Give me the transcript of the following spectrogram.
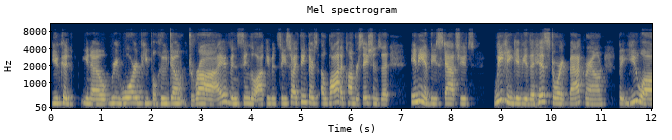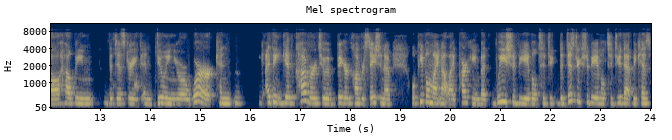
You could, you know, reward people who don't drive in single occupancy. So I think there's a lot of conversations that any of these statutes, we can give you the historic background, but you all helping the district and doing your work can I think give cover to a bigger conversation of well people might not like parking but we should be able to do the district should be able to do that because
